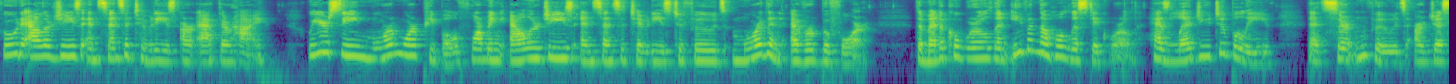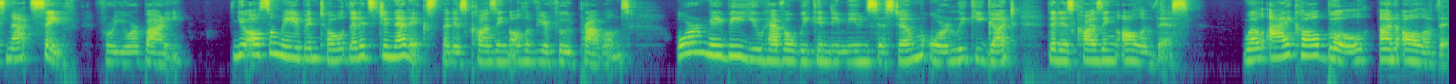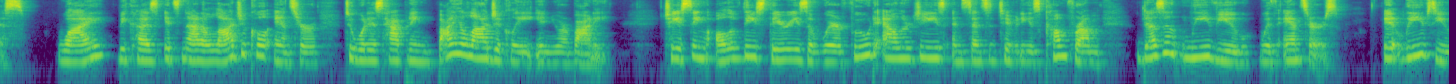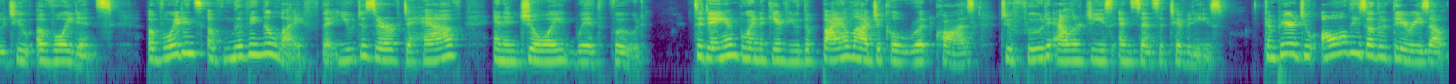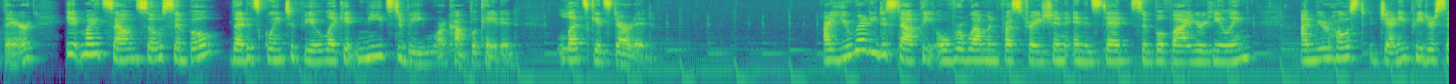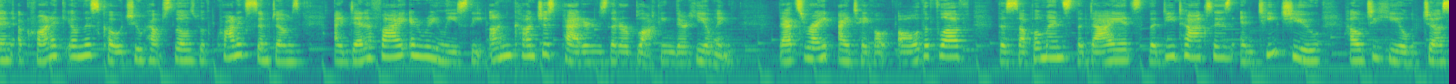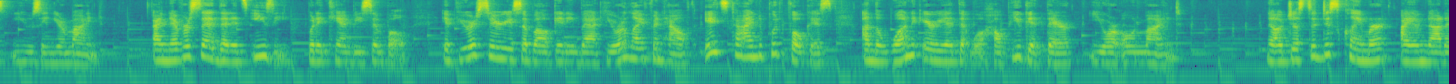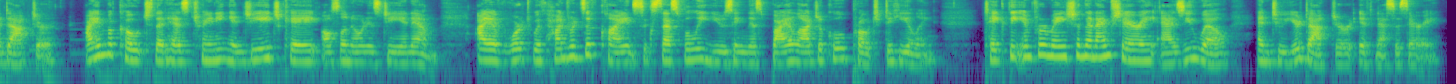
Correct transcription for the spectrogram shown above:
Food allergies and sensitivities are at their high. We are seeing more and more people forming allergies and sensitivities to foods more than ever before. The medical world and even the holistic world has led you to believe that certain foods are just not safe for your body. You also may have been told that it's genetics that is causing all of your food problems. Or maybe you have a weakened immune system or leaky gut that is causing all of this. Well, I call bull on all of this. Why? Because it's not a logical answer to what is happening biologically in your body. Chasing all of these theories of where food allergies and sensitivities come from doesn't leave you with answers. It leaves you to avoidance. Avoidance of living a life that you deserve to have and enjoy with food. Today I'm going to give you the biological root cause to food allergies and sensitivities. Compared to all these other theories out there, it might sound so simple that it's going to feel like it needs to be more complicated. Let's get started. Are you ready to stop the overwhelm and frustration and instead simplify your healing? I'm your host, Jenny Peterson, a chronic illness coach who helps those with chronic symptoms identify and release the unconscious patterns that are blocking their healing. That's right, I take out all the fluff, the supplements, the diets, the detoxes, and teach you how to heal just using your mind. I never said that it's easy, but it can be simple. If you're serious about getting back your life and health, it's time to put focus on the one area that will help you get there your own mind. Now, just a disclaimer I am not a doctor. I am a coach that has training in GHK, also known as GNM. I have worked with hundreds of clients successfully using this biological approach to healing. Take the information that I'm sharing as you will and to your doctor if necessary.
